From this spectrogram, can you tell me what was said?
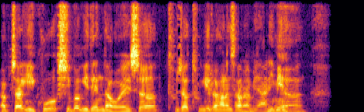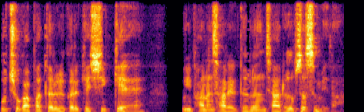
갑자기 9억, 10억이 된다고 해서 투자 투기를 하는 사람이 아니면 구축 아파트를 그렇게 쉽게 구입하는 사례들은 잘 없었습니다.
